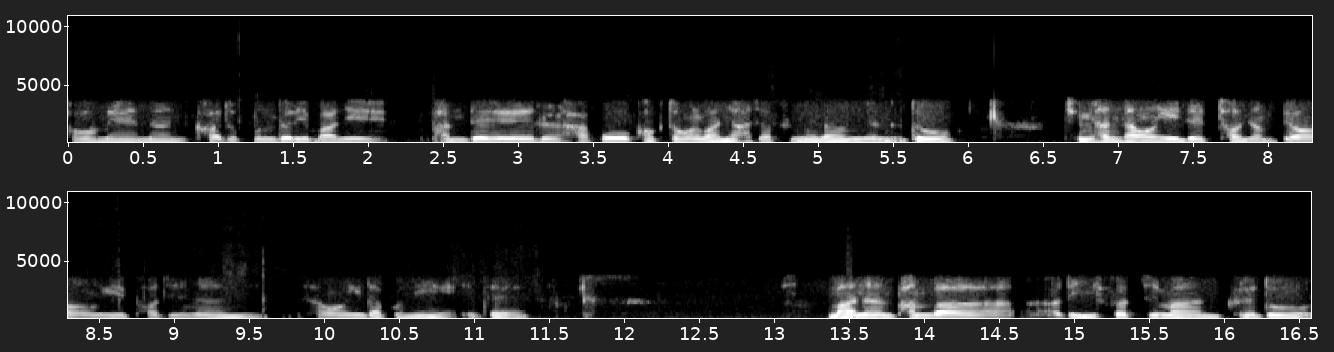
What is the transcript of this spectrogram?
처음에는 가족분들이 많이 반대를 하고 걱정을 많이 하셨습니다. 왜냐면도 지금 현 상황이 이제 전염병이 퍼지는 상황이다 보니 이제 많은 반발이 있었지만 그래도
